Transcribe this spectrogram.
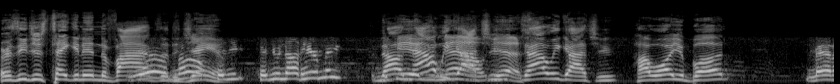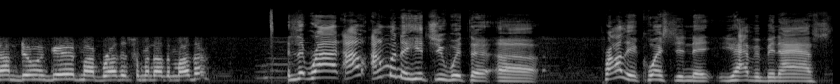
Or is he just taking in the vibes of the no, jam? Can you, can you not hear me? No, can now you we now, got you. yes. Now we got you. How are you, bud? Man, I'm doing good. My brother's from another mother. Rod, I, I'm going to hit you with a uh, probably a question that you haven't been asked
